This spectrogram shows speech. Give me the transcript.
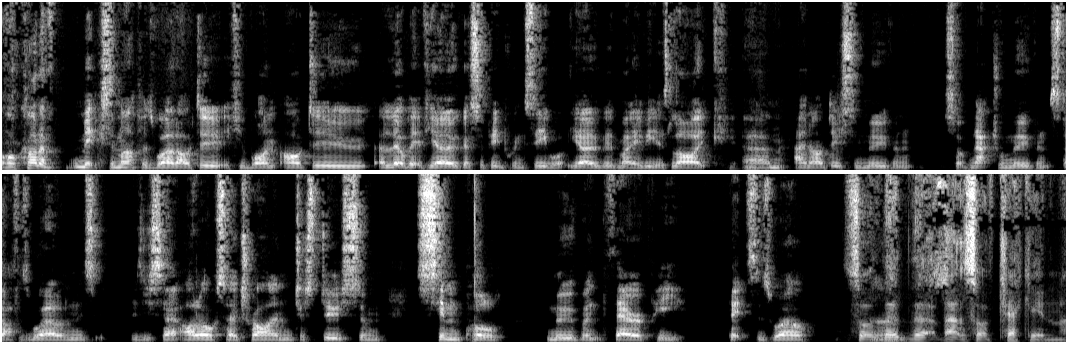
I'll kind of mix them up as well. I'll do, if you want, I'll do a little bit of yoga so people can see what yoga maybe is like. Um, and I'll do some movement, sort of natural movement stuff as well. And as, as you say, I'll also try and just do some simple movement therapy bits as well. So of the, Um, the, that sort of check-in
